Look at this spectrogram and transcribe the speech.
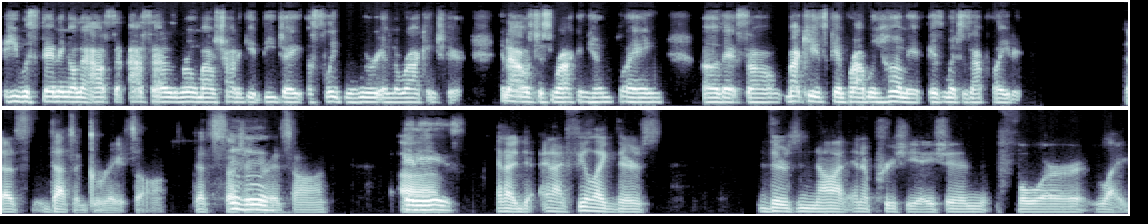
He was standing on the outside outside of the room. I was trying to get DJ asleep when we were in the rocking chair, and I was just rocking him playing uh, that song. My kids can probably hum it as much as I played it. that's that's a great song that's such Mhm. a great song It is. Um, and I and I feel like there's there's not an appreciation for like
